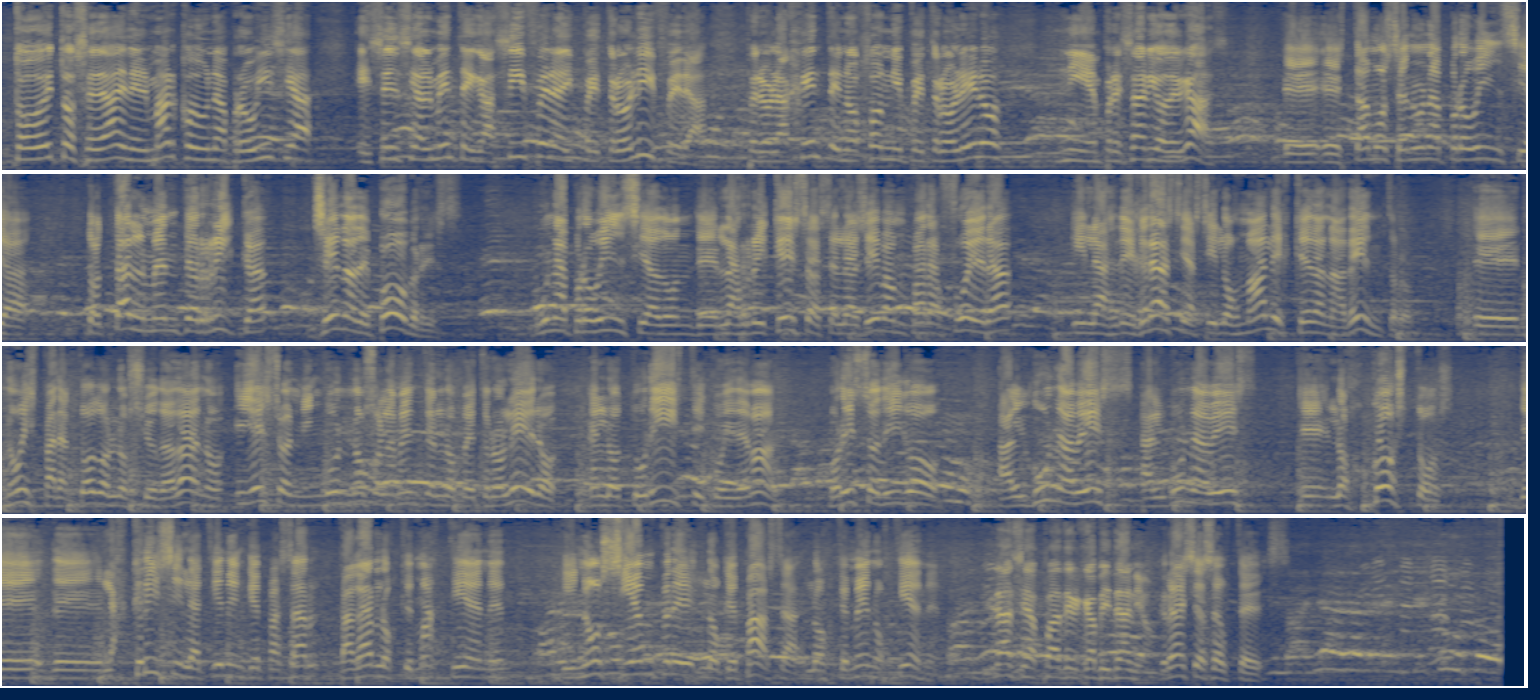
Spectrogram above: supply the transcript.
todo esto se da en el marco de una provincia esencialmente gasífera y petrolífera, pero la gente no son ni petroleros ni empresarios del gas. Eh, estamos en una provincia totalmente rica, llena de pobres. Una provincia donde las riquezas se las llevan para afuera y las desgracias y los males quedan adentro. Eh, no es para todos los ciudadanos y eso en ningún, no solamente en lo petrolero, en lo turístico y demás. Por eso digo, alguna vez, alguna vez eh, los costos de, las crisis la tienen que pasar, pagar los que más tienen y no siempre lo que pasa, los que menos tienen. Gracias, Padre Capitánio. Gracias a ustedes.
